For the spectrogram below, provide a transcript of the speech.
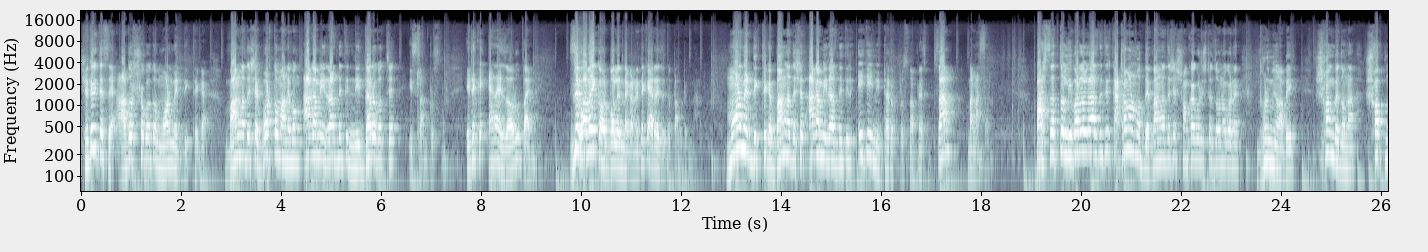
সেটা হইতেছে আদর্শগত মর্মের দিক থেকে। বাংলাদেশের বর্তমান এবং আগামী রাজনীতির নির্ধারক হচ্ছে ইসলাম প্রশ্ন। এটাকে এড়ায় যাওয়ার উপায় নাই। যেভাবেই বলেন না কেন, এটাকে এড়াই যেতে পারবেন না। মর্মের দিক থেকে বাংলাদেশের আগামী রাজনীতির এইটাই নির্ধারক প্রশ্ন। আপনি চান বা না চান পাশ্চাত্য লিবারাল রাজনীতির কাঠামোর মধ্যে বাংলাদেশের সংখ্যাগরিষ্ঠ জনগণের ধর্মীয় আবেগ, সংবেদনা, স্বপ্ন,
